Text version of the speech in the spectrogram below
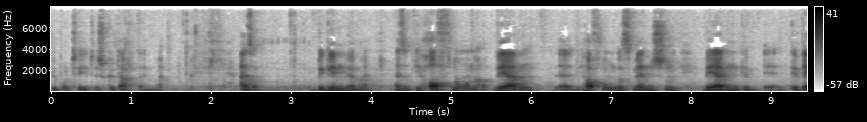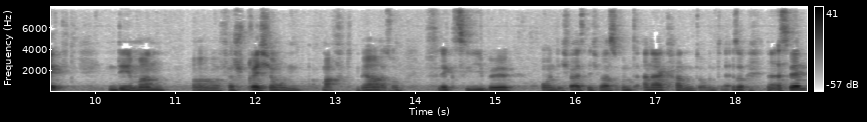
hypothetisch gedacht einmal. Also beginnen wir mal. Also die Hoffnungen werden, äh, die Hoffnungen des Menschen werden ge äh, geweckt, indem man äh, Versprechungen macht. Ja, also flexibel, und ich weiß nicht was und anerkannt und also na, es werden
